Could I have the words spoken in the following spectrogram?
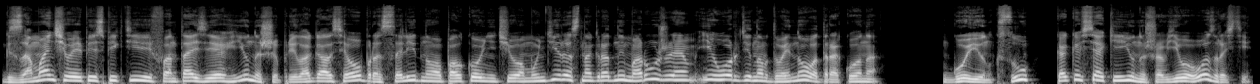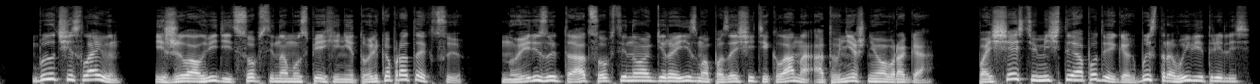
К заманчивой перспективе в фантазиях юноши прилагался образ солидного полковничьего мундира с наградным оружием и орденом двойного дракона. Го Юнг Су, как и всякий юноша в его возрасте, был тщеславен и желал видеть в собственном успехе не только протекцию, но и результат собственного героизма по защите клана от внешнего врага. По счастью, мечты о подвигах быстро выветрились.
